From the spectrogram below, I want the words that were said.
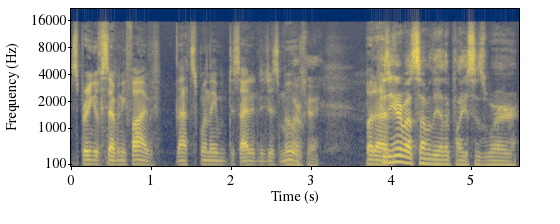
spring of '75. That's when they decided to just move. Okay. But uh, Because you hear about some of the other places where,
